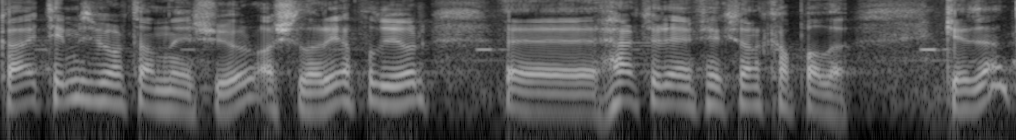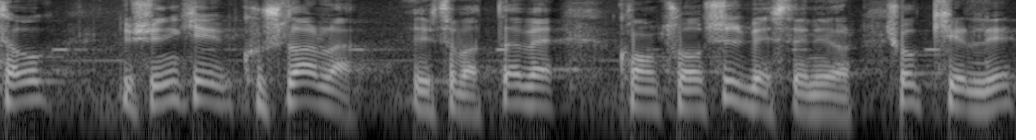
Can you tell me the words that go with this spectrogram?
Gayet temiz bir ortamda yaşıyor. Aşıları yapılıyor. Ee, her türlü enfeksiyona kapalı. Gezen tavuk düşünün ki kuşlarla irtibatta ve kontrolsüz besleniyor. Çok kirli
